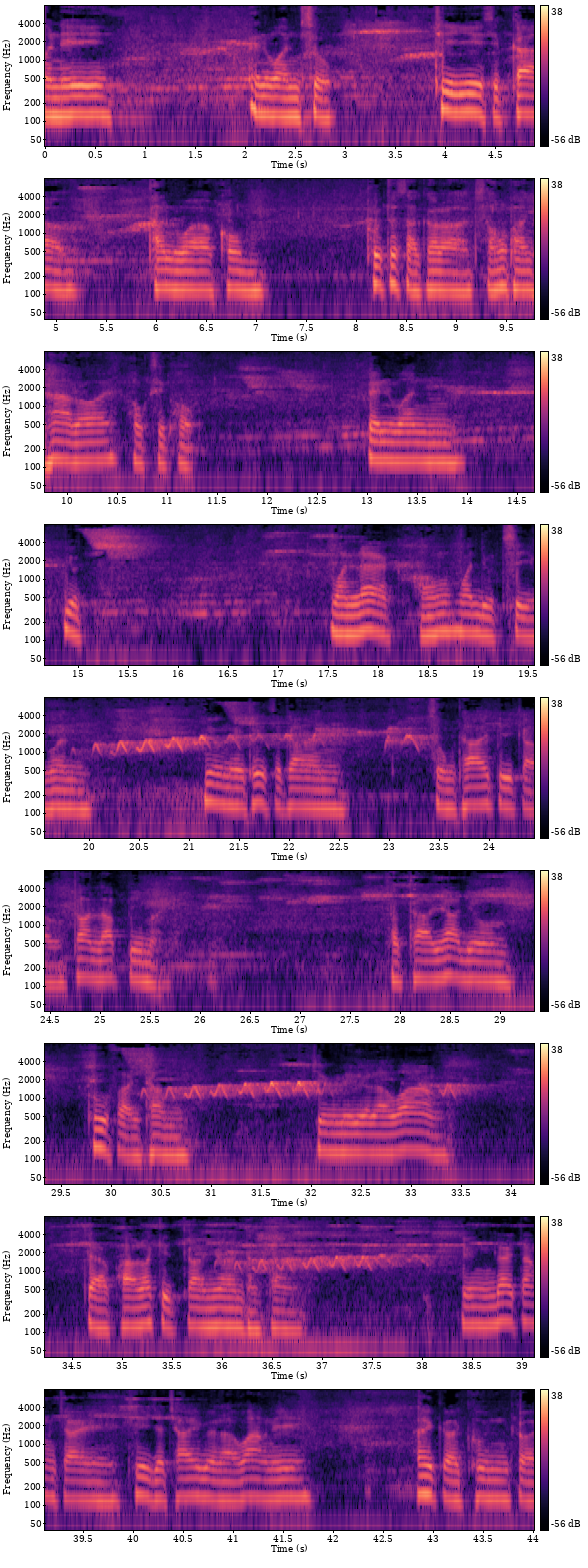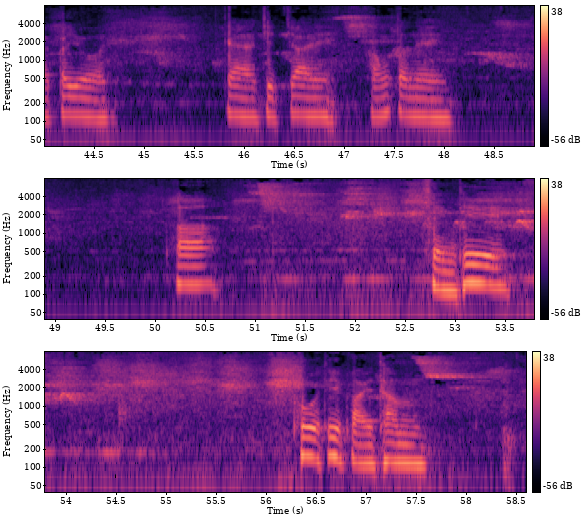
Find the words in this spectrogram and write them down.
วันนี้เป็นวันศุกร์ที่ 29 ธันวาคม พุทธศักราช 2566 เป็นวันหยุด วันแรกของวันหยุดสี่วัน เนื่องในเทศกาลส่งท้ายปีเก่าต้อนรับปีใหม่ศรัทธาญาติโยม ผู้ฝ่ายธรรม จึงมีเวลาว่าง จากภารกิจการงานต่างๆ จึงได้ตั้งใจที่จะใช้เวลาว่างนี้ ให้เกิดคุณเกิดประโยชน์ แก่จิตใจของตนเอง เพราะสิ่งที่ผู้ที่ฝ่ายธรรม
